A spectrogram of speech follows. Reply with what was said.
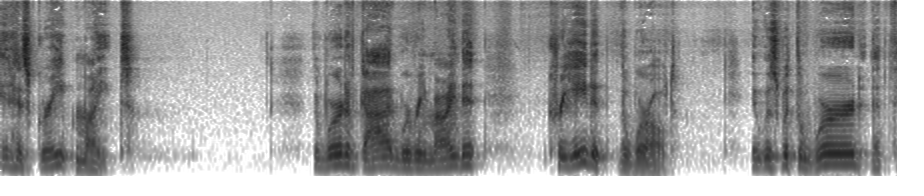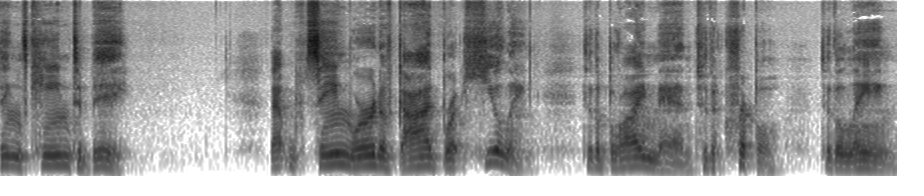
it has great might. The Word of God, we're reminded, created the world. It was with the word that things came to be. That same word of God brought healing to the blind man, to the cripple, to the lame.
